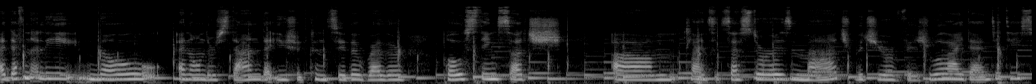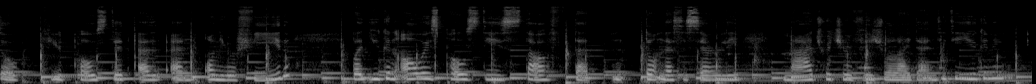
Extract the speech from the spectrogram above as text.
I definitely know and understand that you should consider whether posting such um, client success stories match with your visual identity. So if you post it as, and on your feed, but you can always post these stuff that don't necessarily match with your visual identity. You can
